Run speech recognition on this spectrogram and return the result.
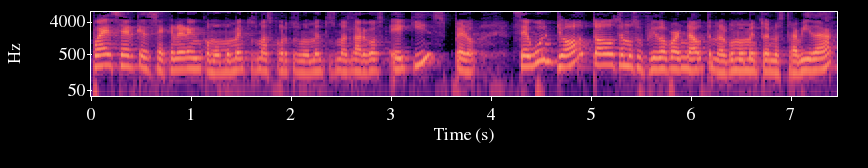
Puede ser que se generen como momentos más cortos, momentos más largos, X, pero según yo, todos hemos sufrido burnout en algún momento de nuestra vida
